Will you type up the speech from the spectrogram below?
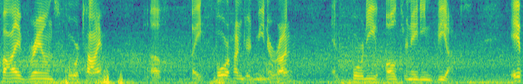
five rounds for time of a 400 meter run and 40 alternating V-ups. If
